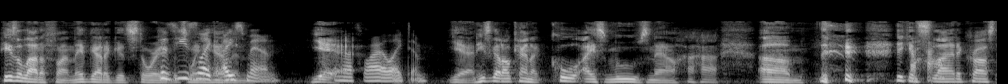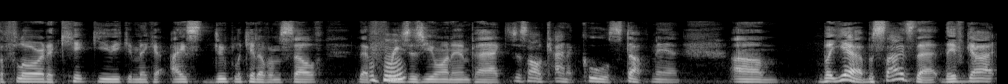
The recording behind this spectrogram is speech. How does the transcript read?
he's a lot of fun. They've got a good story. Because he's like and- Iceman. And Yeah. that's why I liked him. Yeah, and he's got all kind of cool ice moves now. Haha. um, he can slide across the floor to kick you. He can make an ice duplicate of himself that freezes you on impact. Just all kind of cool stuff, man. Um, but yeah, besides that, they've got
